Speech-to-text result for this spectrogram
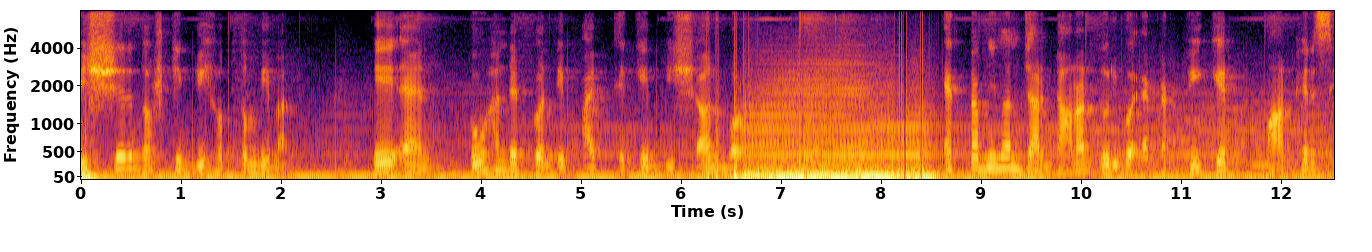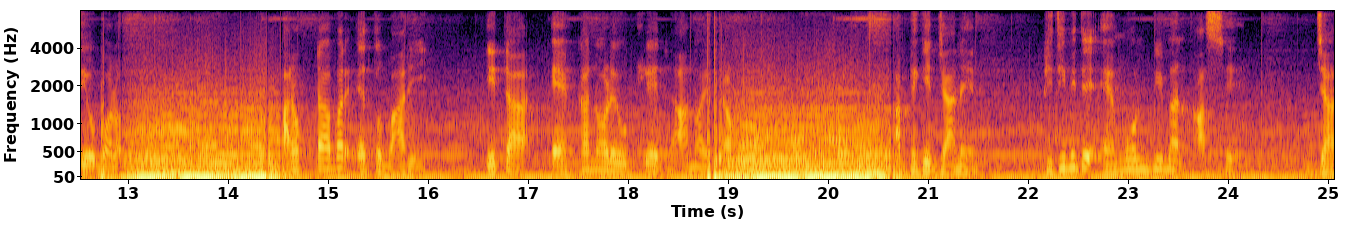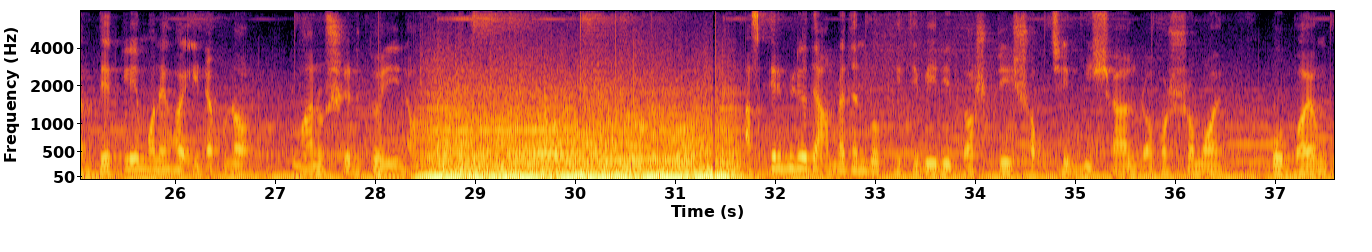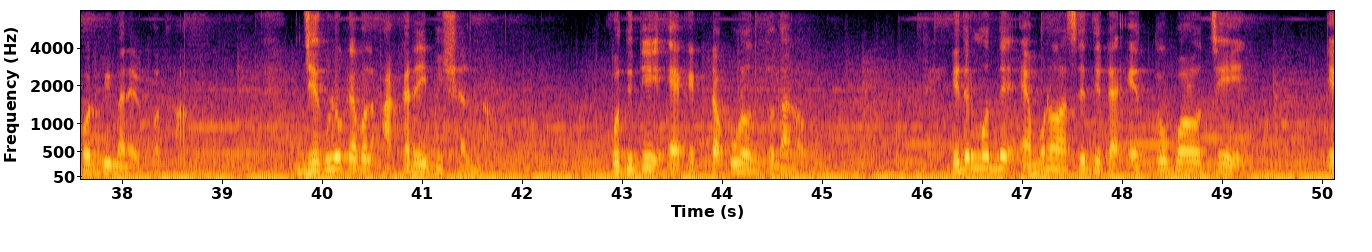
বিশ্বের দশটি বৃহত্তম বিমান A N two hundred twenty five থেকে বিশাল বড়। একটা বিমান যার ডানার দৈর্ঘ্য একটা ক্রিকেট মাঠের চেয়েও বড়। আর একটা আবার এত ভারী, এটা একা নড়ে উঠলে রানওয়ে কামড় আপনি কি জানেন, পৃথিবীতে এমন বিমান আছে যা দেখলে মনে হয় এটা কোনো মানুষের তৈরি নয়? আজকের ভিডিওতে আমরা জানব পৃথিবীর দশটি সবচেয়ে বিশাল রহস্যময় ও ভয়ঙ্কর বিমানের কথা, যেগুলো কেবল আকারেই বিশাল না, প্রতিটি এক একটা উড়ন্ত দানব। এদের মধ্যে এমনও আছে যেটা এত বড় যে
